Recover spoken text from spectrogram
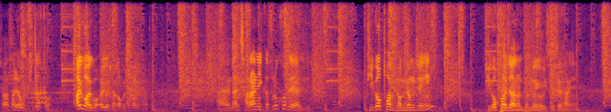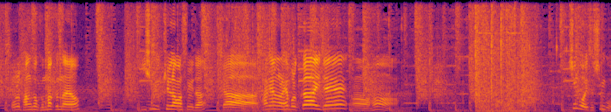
자 달려봅시다 또. 아이고 아이고 아이고 잠깐만 잠깐만 잠깐만. 아난 잘하니까 솔커드 해야지. 비겁한 변명쟁이? 비겁하지 않은 변명이 어딨어 세상에 오늘 방송 금방 끝나요? 26킬 남았습니다. 자 사냥을 해볼까 이제? 어허. 친구 어딨어 친구?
